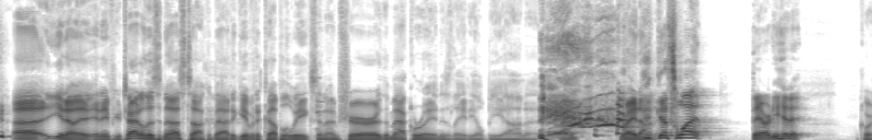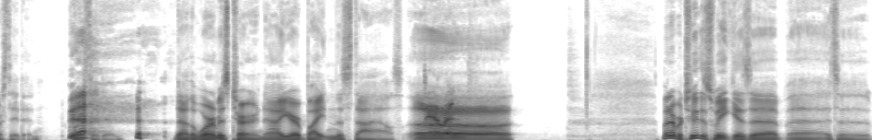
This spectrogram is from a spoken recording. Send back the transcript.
Yes, uh, you know, and if you're tired of listening to us talk about it, give it a couple of weeks, and I'm sure the McElroy and his lady will be on it, right on it. Guess what? They already hit it. Of course they did. Of course they did. Now the worm is turned. Now you're biting the styles. Damn it. My number two this week is a uh, it's a,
